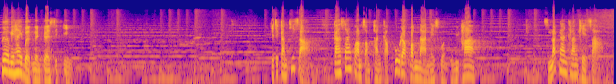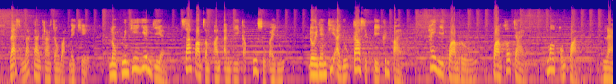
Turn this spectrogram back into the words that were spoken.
เพื่อไม่ให้เบิกเงินเกินสิทธิ์อีก กิจกรรมที่ 3 การสร้างความสัมพันธ์กับผู้รับบำนาญในส่วนภูมิภาคสำนักงานคลังเขต3 และสำนักงานคลังจังหวัดในเขต ลงพื้นที่เยี่ยมเยียน สร้างความสัมพันธ์อันดีกับผู้สูงอายุ โดยเน้นที่อายุ 90 ปีขึ้นไป ให้มีความรู้ ความเข้าใจ มอบของขวัญ และ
